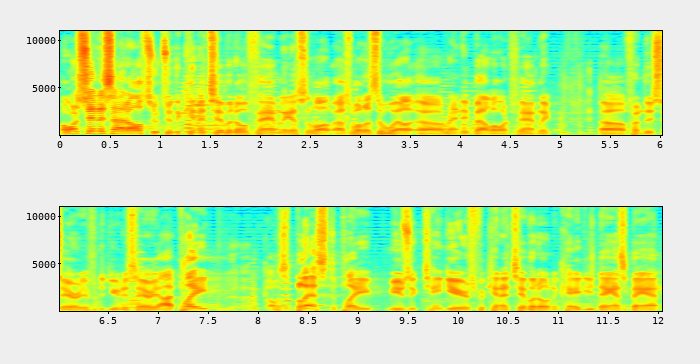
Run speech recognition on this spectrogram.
I want to send this out also to the Kenneth Thibodeaux family as, lo- as well as the well, uh, Randy Ballard family uh, from this area, from the Eunice area. I played, I was blessed to play music 10 years for Kenneth Thibodeaux and the Cajun Dance Band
